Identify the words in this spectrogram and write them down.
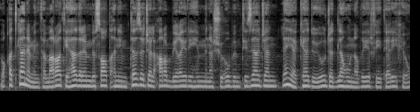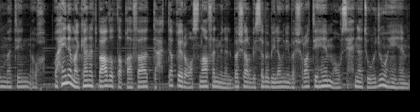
وقد كان من ثمرات هذا الانبساط أن امتزج العرب بغيرهم من الشعوب امتزاجا لا يكاد يوجد له نظير في تاريخ أمة أخرى. وحينما كانت بعض الثقافات تحتقر أصنافا من البشر بسبب لون بشرتهم أو سحنة وجوههم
